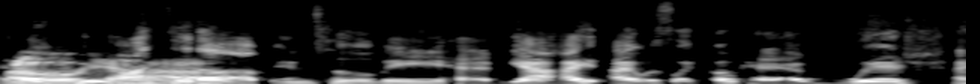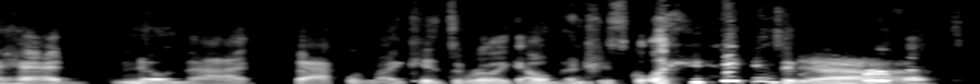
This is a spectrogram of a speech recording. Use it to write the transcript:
And oh, they yeah. locked it up until they had. Yeah, I I was like, okay, I wish I had known that back when my kids were like elementary school. yeah. perfect.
